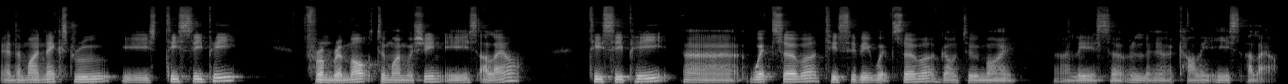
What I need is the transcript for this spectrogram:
And then my next rule is TCP from remote to my machine is allowed TCP uh, web server TCP web server going to my uh, Linux server uh, is allowed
